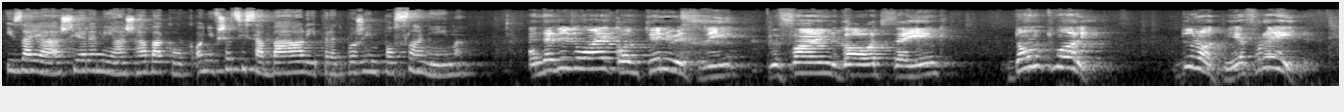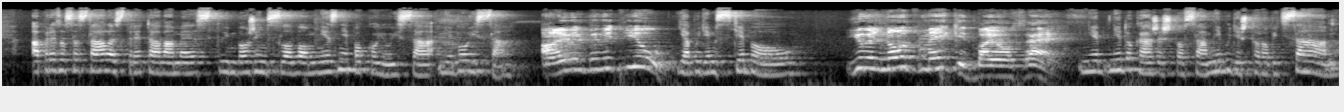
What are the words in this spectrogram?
Izajáš, Jeremiáš, Habakuk, oni všetci sa báli pred Božím poslaním. And that is why continuously we find God saying, Don't worry, do not be afraid. A preto sa stále stretávame s tým Božím slovom, neznepokojuj sa, neboj sa. I will be with you. Ja budem s tebou. You will not make it by yourself, Ne, nedokážeš to sám, nebudeš to robiť sám,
